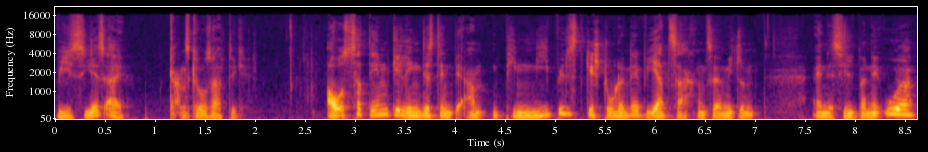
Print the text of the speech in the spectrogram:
wie CSI. Ganz großartig. Außerdem gelingt es den Beamten penibelst gestohlene Wertsachen zu ermitteln. Eine silberne Uhr,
